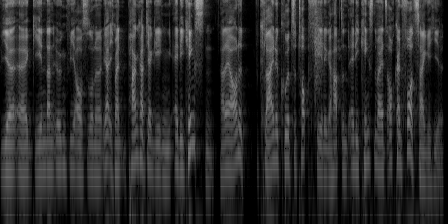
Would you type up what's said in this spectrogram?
Wir äh, gehen dann irgendwie auf so eine. Ja, ich meine, Punk hat ja gegen Eddie Kingston, hat er ja auch eine kleine, kurze Top-Fehde gehabt und Eddie Kingston war jetzt auch kein Vorzeige-Heal,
